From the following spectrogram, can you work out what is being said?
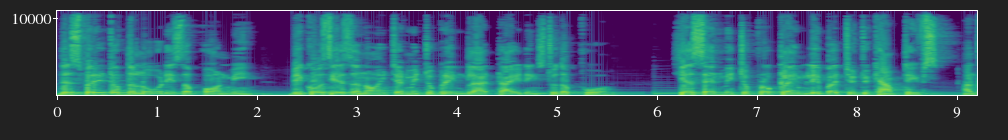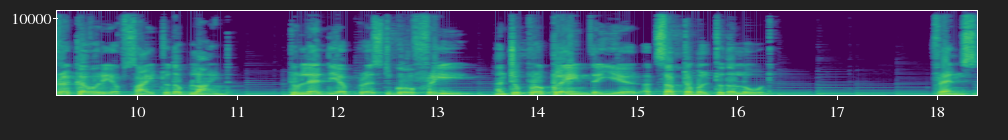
the Spirit of the Lord is upon me, because He has anointed me to bring glad tidings to the poor. He has sent me to proclaim liberty to captives and recovery of sight to the blind, to let the oppressed go free, and to proclaim the year acceptable to the Lord. Friends,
